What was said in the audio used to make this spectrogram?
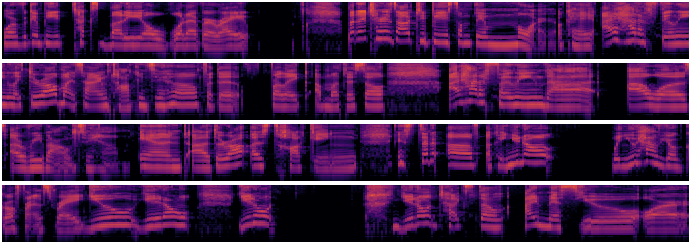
or if it can be text buddy or whatever, right? But it turns out to be something more. Okay. I had a feeling like throughout my time talking to him for the for like a month or so, I had a feeling that I was a rebound to him. And uh, throughout us talking, instead of okay, you know, when you have your girlfriends, right? You you don't you don't you don't text them I miss you or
